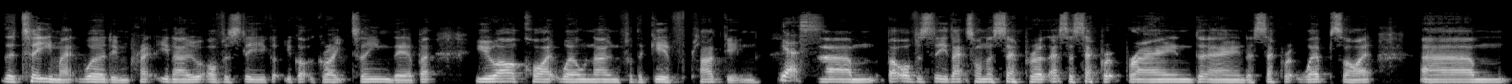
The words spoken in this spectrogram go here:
the team at WordImpress, you know, obviously you got you got a great team there, but you are quite well known for the Give plugin. Yes. Um, but obviously that's on a separate that's a separate brand and a separate website. Um,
